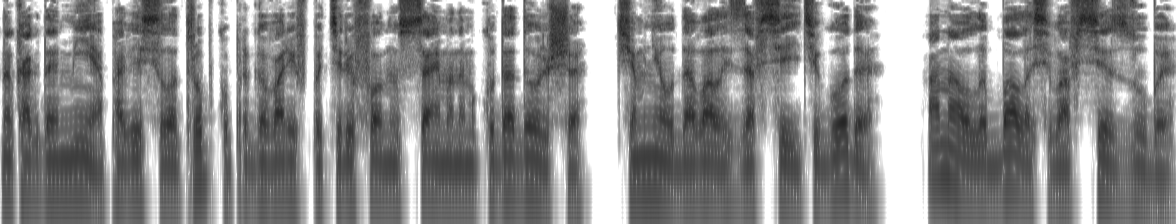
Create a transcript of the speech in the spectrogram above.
Но когда Мия повесила трубку, проговорив по телефону с Саймоном куда дольше, чем мне удавалось за все эти годы, она улыбалась во все зубы.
